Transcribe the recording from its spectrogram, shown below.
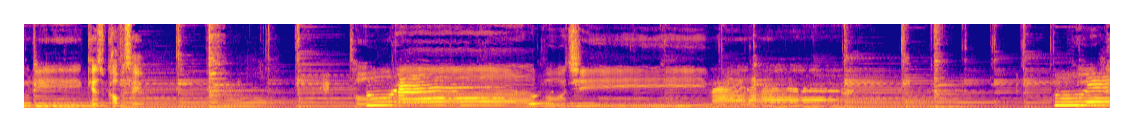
우리 계속 가보세요. 돌아 보지 마라. 후회하지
